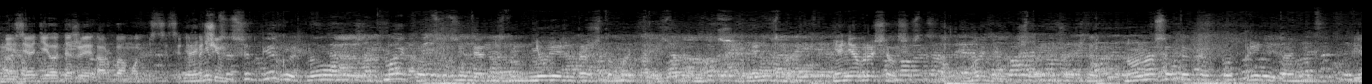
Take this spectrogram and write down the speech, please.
нельзя делать даже цицита. И они Почему? цицит бегают, но от майка вот я не, не уверен даже, что майка есть. Я не знаю. Я не обращал сейчас внимания, что Но у нас это как бы принято. Они.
